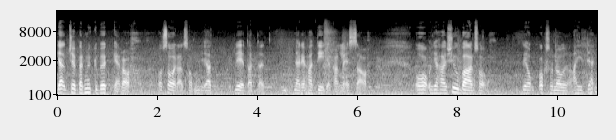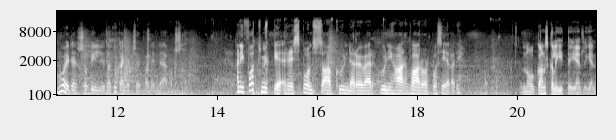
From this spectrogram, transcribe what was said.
jag köper mycket böcker och, och sådant som jag vet att, att när jag har tid jag kan läsa. Och, och jag har sju barn så det är också något, aj, nu är det så billigt att nu kan jag köpa den där också. Har ni fått mycket respons av kunder över hur ni har varor placerade? No, ganska lite egentligen.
